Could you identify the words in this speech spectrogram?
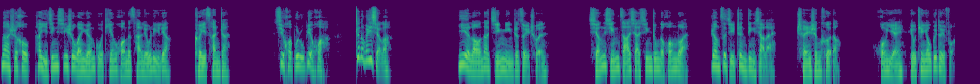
那时候他已经吸收完远古天皇的残留力量，可以参战。计划不如变化，真的危险了。叶老那紧抿着嘴唇，强行砸下心中的慌乱，让自己镇定下来，沉声喝道：“黄岩由天妖龟对付，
